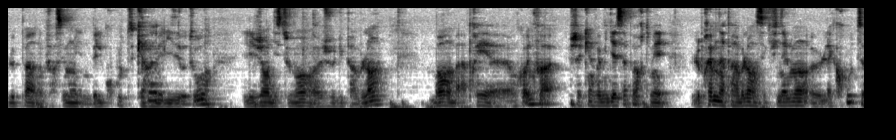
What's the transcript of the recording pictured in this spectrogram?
le pain, donc forcément, il y a une belle croûte caramélisée autour. Les gens disent souvent, euh, je veux du pain blanc. Bon, bah après, euh, encore une fois, chacun voit midi à sa porte, mais le problème d'un pain blanc, c'est que finalement, la croûte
